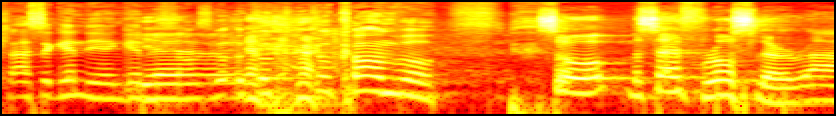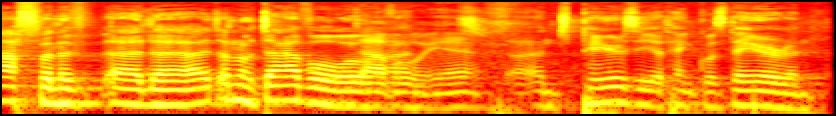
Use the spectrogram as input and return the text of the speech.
Classic Indian Guinness. Yeah. Good, good, good combo. so myself, Rustler, Raf, and, uh, and uh, I don't know Davo, Davo, and, yeah. and Pearsy, I think, was there. And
